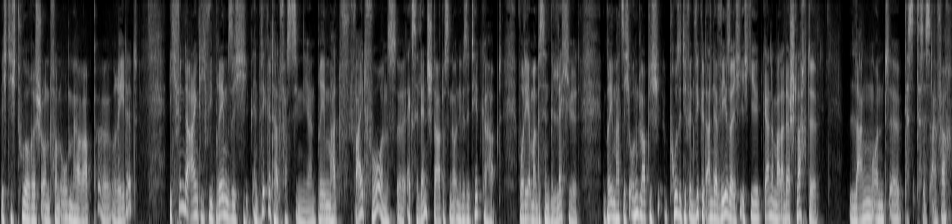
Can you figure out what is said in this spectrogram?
wichtig tourisch und von oben herab äh, redet. Ich finde eigentlich, wie Bremen sich entwickelt hat, faszinierend. Bremen hat weit vor uns äh, Exzellenzstatus in der Universität gehabt, wurde ja immer ein bisschen belächelt. Bremen hat sich unglaublich positiv entwickelt an der Weser. Ich, ich gehe gerne mal an der Schlachte lang und äh, das, das ist einfach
